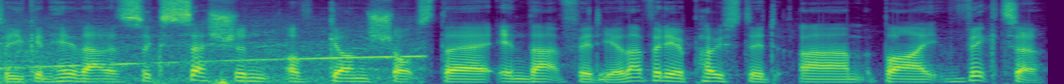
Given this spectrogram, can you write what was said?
So you can hear that a succession of gunshots there in that video. That video posted um, by Victor.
